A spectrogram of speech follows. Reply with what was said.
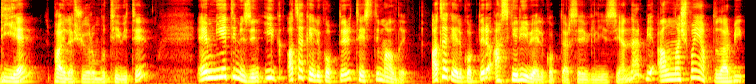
diye paylaşıyorum bu tweet'i. Emniyetimizin ilk Atak helikopteri teslim aldı. Atak helikopteri askeri bir helikopter sevgili izleyenler. Bir anlaşma yaptılar, bir,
